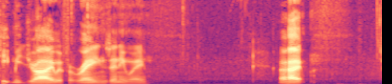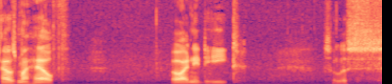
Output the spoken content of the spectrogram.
keep me dry if it rains anyway. Alright. How's my health? Oh, I need to eat. So let's...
